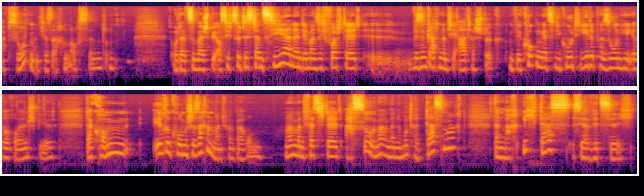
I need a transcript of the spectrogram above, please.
absurd manche Sachen auch sind. Und oder zum Beispiel auch sich zu distanzieren, indem man sich vorstellt, äh, wir sind gerade in einem Theaterstück und wir gucken jetzt, wie gut jede Person hier ihre Rollen spielt. Da kommen irre komische Sachen manchmal bei rum. Wenn man feststellt, ach so, immer wenn meine Mutter das macht, dann mache ich das. Ist ja witzig.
